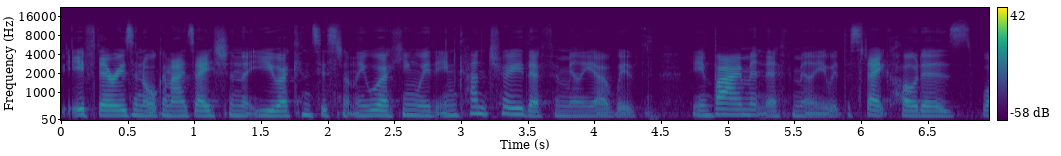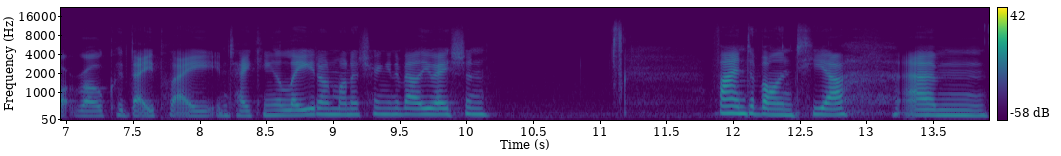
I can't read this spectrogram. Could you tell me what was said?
if there is an organisation that you are consistently working with in country, they're familiar with the environment, they're familiar with the stakeholders, what role could they play in taking a lead on monitoring and evaluation? Find a volunteer. Um,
